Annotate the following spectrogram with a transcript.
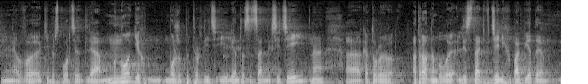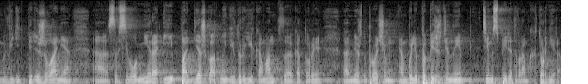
в киберспорте для многих, может подтвердить и лента социальных сетей, а, которую отрадно было листать в день их победы, видеть переживания а, со всего мира и поддержку от многих других команд, э, которые, э, между прочим, были побеждены Team Spirit в рамках турнира.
